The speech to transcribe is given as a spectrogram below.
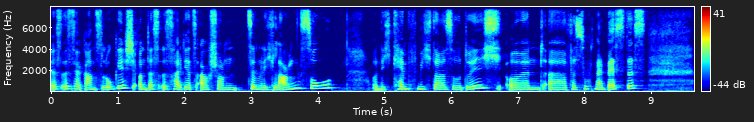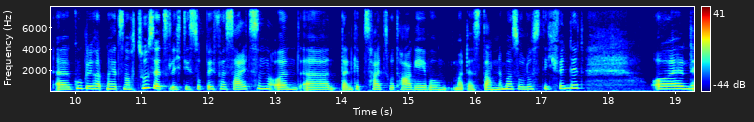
das ist ja ganz logisch und das ist halt jetzt auch schon ziemlich lang so. Und ich kämpfe mich da so durch und äh, versuche mein Bestes. Äh, Google hat mir jetzt noch zusätzlich die Suppe versalzen und äh, dann gibt es halt so Tage, wo man das dann nicht mehr so lustig findet. Und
